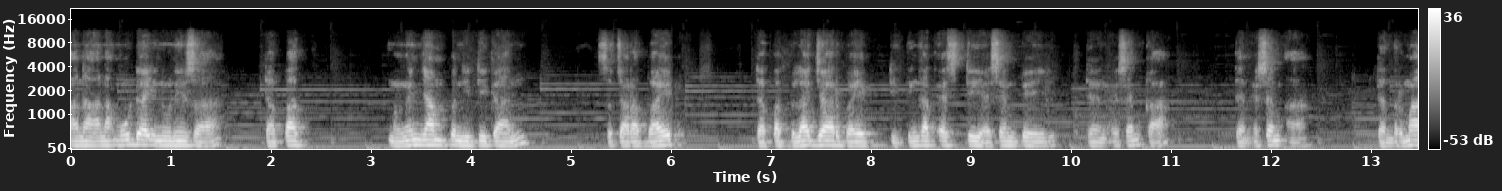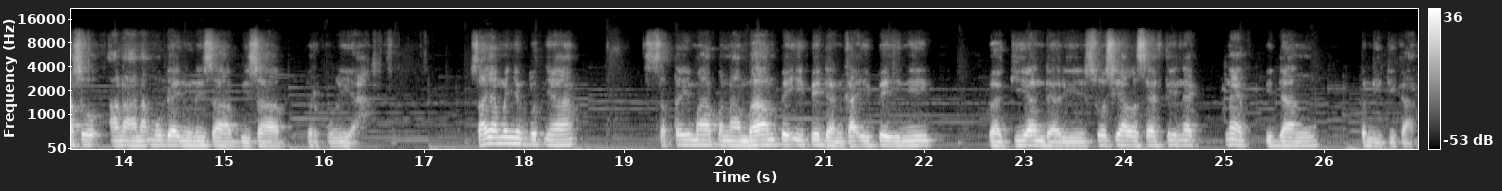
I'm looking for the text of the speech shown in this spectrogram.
anak-anak muda Indonesia dapat mengenyam pendidikan secara baik, dapat belajar baik di tingkat SD, SMP, dan SMK, dan SMA, dan termasuk anak-anak muda Indonesia bisa berkuliah. Saya menyebutnya skema penambahan PIP dan KIP ini bagian dari social safety net, net bidang pendidikan.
